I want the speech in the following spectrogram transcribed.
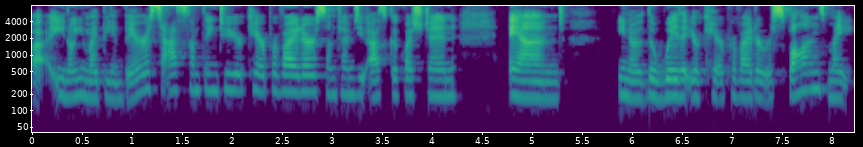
uh, you know you might be embarrassed to ask something to your care provider. Sometimes you ask a question and you know the way that your care provider responds might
